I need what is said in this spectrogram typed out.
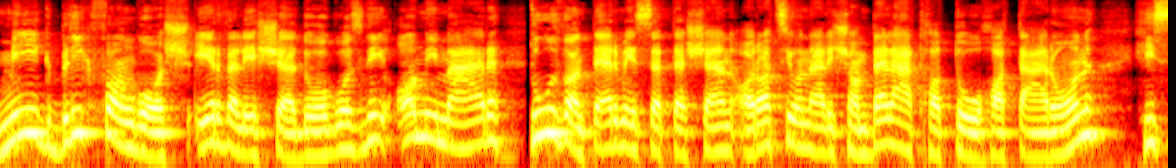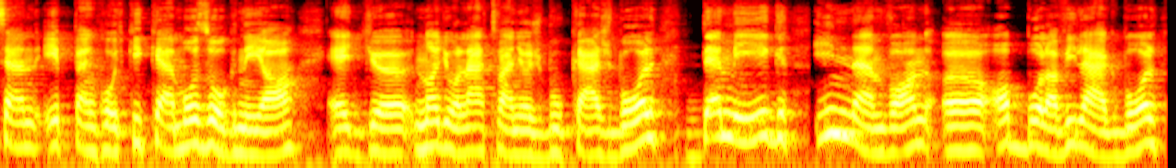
még blikfangos érveléssel dolgozni, ami már túl van természetesen a racionálisan belátható határon, hiszen éppen, hogy ki kell mozognia egy nagyon látványos bukásból, de még innen van abból a világból,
